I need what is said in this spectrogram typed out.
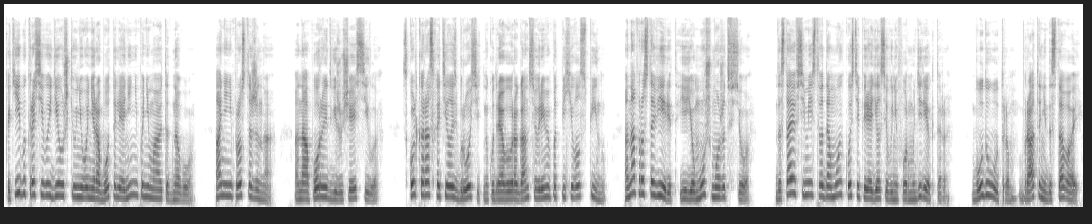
Какие бы красивые девушки у него ни работали, они не понимают одного. Аня не просто жена, она опора и движущая сила. Сколько раз хотелось бросить, но кудрявый ураган все время подпихивал спину. Она просто верит, ее муж может все. Доставив семейство домой, Костя переоделся в униформу директора. «Буду утром, брата не доставай».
